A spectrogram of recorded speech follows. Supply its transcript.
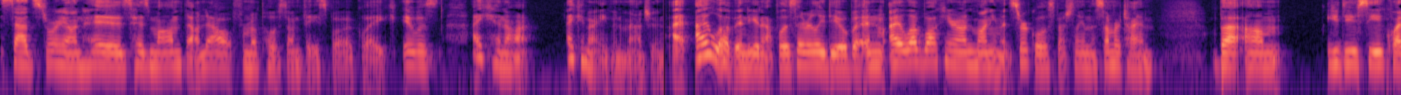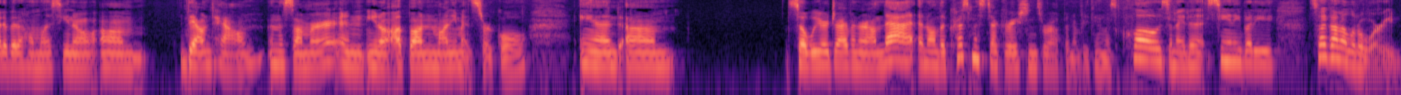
sad story on his, his mom found out from a post on Facebook. Like it was, I cannot, I cannot even imagine. I, I love Indianapolis, I really do. But and I love walking around Monument Circle, especially in the summertime. But um, you do see quite a bit of homeless, you know, um, downtown in the summer, and you know, up on Monument Circle and um, so we were driving around that, and all the Christmas decorations were up, and everything was closed, and I didn't see anybody. So I got a little worried.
